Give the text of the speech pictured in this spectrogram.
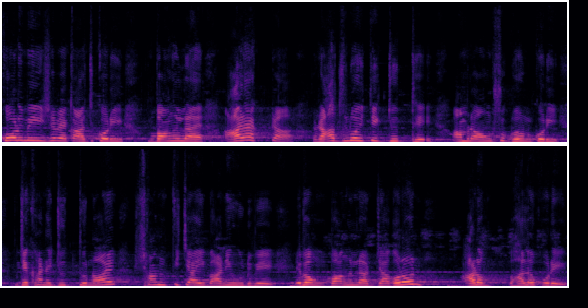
কর্মী হিসেবে কাজ করি, বাংলায় আর একটা রাজনৈতিক যুদ্ধে আমরা অংশগ্রহণ করি, যেখানে যুদ্ধ নয়, শান্তি চাই, বাণী উঠবে এবং বাংলার জাগরণ আরও ভালো করে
